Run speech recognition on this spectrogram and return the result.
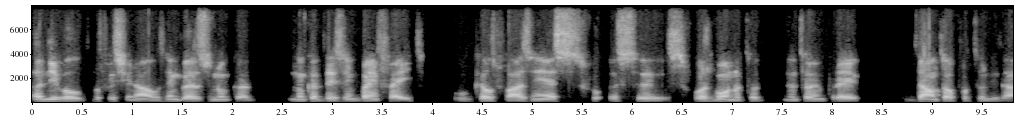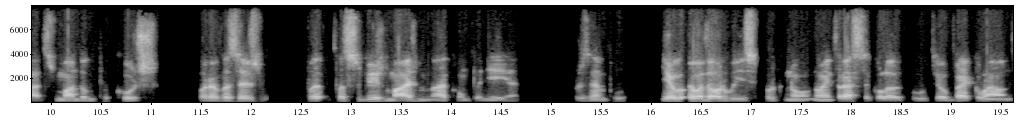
a nível profissional, os ingleses nunca, nunca dizem bem feito o que eles fazem é, se, se, se fores bom no teu, no teu emprego, dão-te oportunidades, mandam-te cursos para fazeres, para, para subir mais na companhia, por exemplo. E eu, eu adoro isso, porque não, não interessa qual é o teu background,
